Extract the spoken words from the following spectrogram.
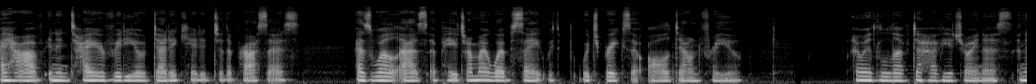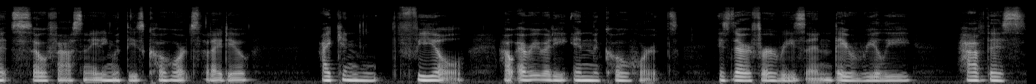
I have an entire video dedicated to the process as well as a page on my website with, which breaks it all down for you. I would love to have you join us. And it's so fascinating with these cohorts that I do. I can feel how everybody in the cohorts is there for a reason. They really have this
